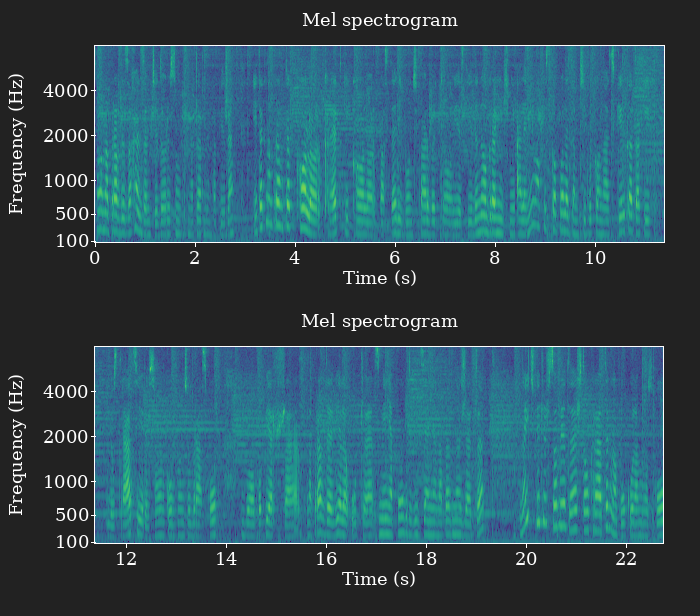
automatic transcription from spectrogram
to naprawdę zachęcam Cię do rysunków na czarnym papierze. I tak naprawdę kolor kredki, kolor pasteli bądź farby to jest jedyny ogranicznik, ale mimo wszystko polecam Ci wykonać kilka takich ilustracji, rysunków bądź obrazków, bo po pierwsze naprawdę wiele uczy, zmienia punkt widzenia na pewne rzeczy, no i ćwiczysz sobie też tą kreatywną półkulę mózgu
